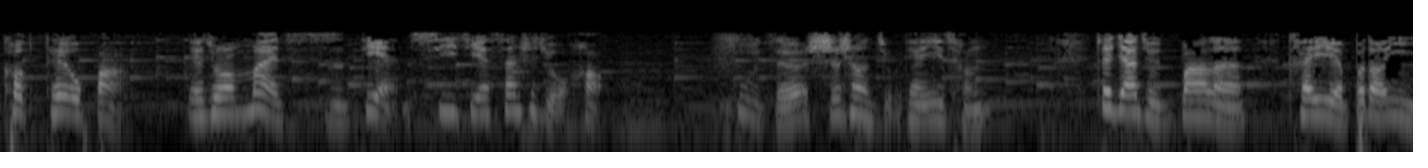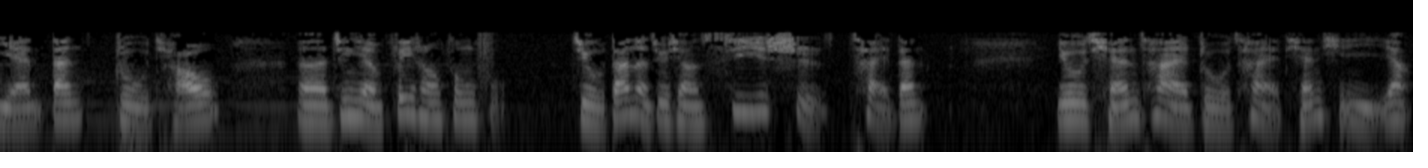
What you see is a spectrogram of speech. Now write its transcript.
Cocktail Bar，也就是麦子店西街三十九号，负责时尚酒店一层。这家酒吧呢，开业不到一年，但主调呃经验非常丰富。酒单呢，就像西式菜单，有前菜、主菜、甜品一样，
